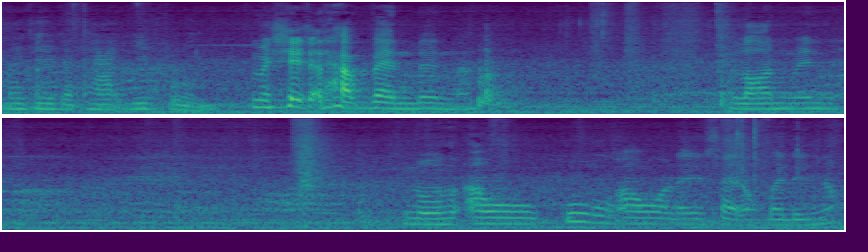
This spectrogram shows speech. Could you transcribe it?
ไม่ใช่กระทะญี่ปุ่น ไม่ใช่กระทะแบนด้วยนะ ร้อนไหมเนี่ย หนูเอากุ้งเอาอะไรใส่ลงไปเลยเนาะ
